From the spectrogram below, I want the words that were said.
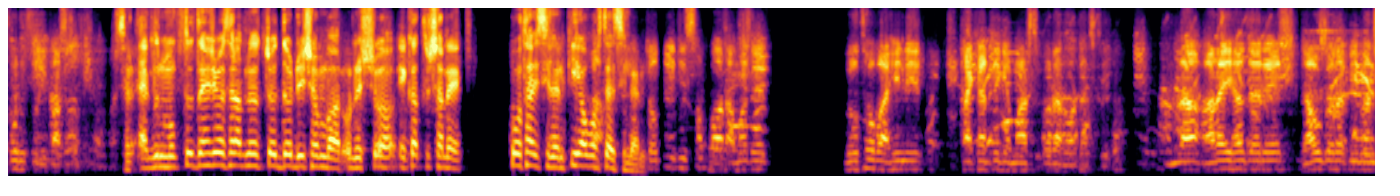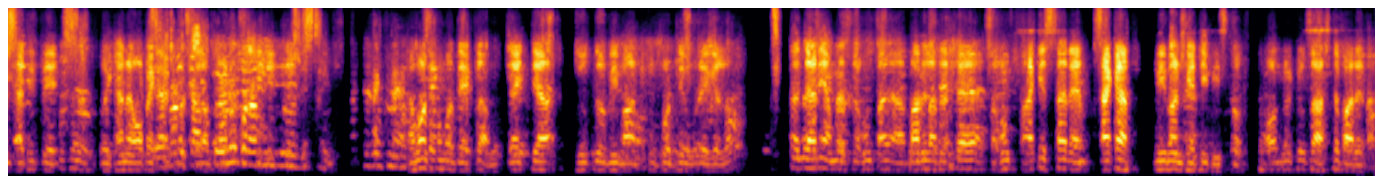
পুরোপুরি বাস্তব। স্যার একজন মুক্তিযোদ্ধা হিসেবে স্যার আপনি চোদ্দ ডিসেম্বর উনিশশো একাত্তর সালে কোথায় ছিলেন? কি অবস্থায় ছিলেন? চোদ্দই ডিসেম্বর আমাদের যৌথ বাহিনীর ঢাকার দিকে মার্চ করার অর্ডার ছিল। আমরা আড়াই হাজারের গাউগড়া বিমান ঘাটিতে ওইখানে অপেক্ষা করছিলাম। এমন সময় দেখলাম চারটা যুদ্ধ বিমান উপর দিয়ে উড়ে গেল। জানি আমরা যখন বাংলাদেশে তখন পাকিস্তানের ঢাকার বিমান ঘাটি বিস্তর অন্য কেউ তো আসতে পারে না।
